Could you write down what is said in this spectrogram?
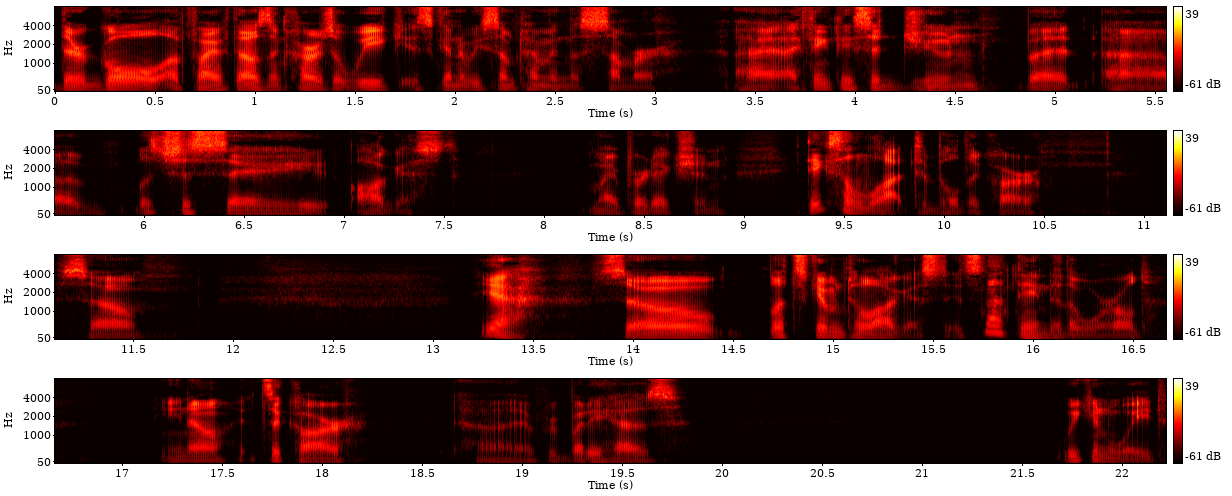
Their goal of 5,000 cars a week is going to be sometime in the summer. Uh, I think they said June, but uh, let's just say August. My prediction. It takes a lot to build a car, so yeah. So let's give them till August. It's not the end of the world, you know. It's a car. Uh, everybody has. We can wait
